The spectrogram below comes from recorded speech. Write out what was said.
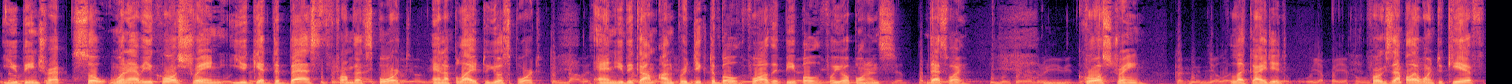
you being trapped. So whenever you cross train, you get the best from that sport and apply it to your sport, and you become unpredictable for other people, for your opponents. That's why cross train, like I did. For example, I went to Kiev.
